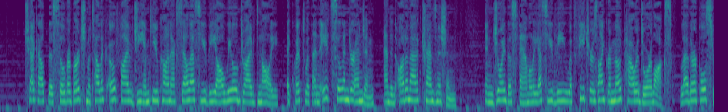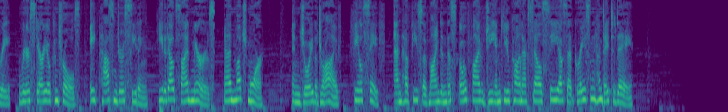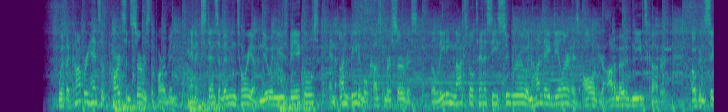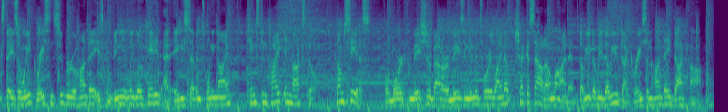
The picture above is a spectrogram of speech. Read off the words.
Check out this silver birch metallic 05 GM Yukon XL SUV all-wheel drive Denali, equipped with an 8-cylinder engine and an automatic transmission. Enjoy this family SUV with features like remote power door locks, leather upholstery, rear stereo controls, 8 passenger seating, heated outside mirrors, and much more. Enjoy the drive, feel safe, and have peace of mind in this 05 GM Yukon XL CS at Grayson Hyundai today. With a comprehensive parts and service department, an extensive inventory of new and used vehicles, and unbeatable customer service, the leading Knoxville, Tennessee Subaru and Hyundai dealer has all of your automotive needs covered. Open six days a week, Grayson Subaru Hyundai is conveniently located at 8729 Kingston Pike in Knoxville. Come see us. For more information about our amazing inventory lineup, check us out online at www.graysonhyundai.com.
